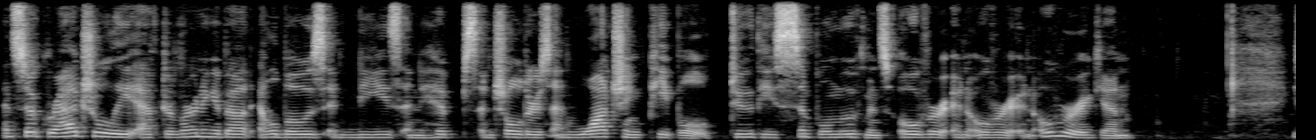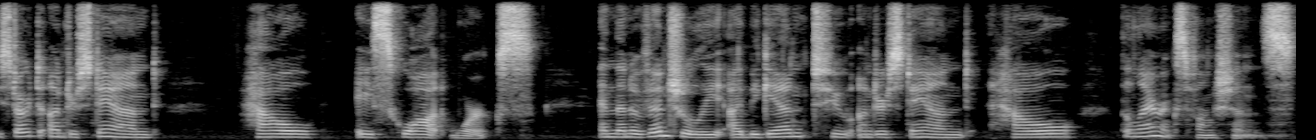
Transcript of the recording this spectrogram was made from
And so, gradually, after learning about elbows and knees and hips and shoulders and watching people do these simple movements over and over and over again, you start to understand how a squat works. And then eventually, I began to understand how the larynx functions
